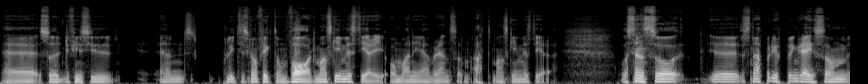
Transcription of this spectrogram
Eh, så det finns ju en politisk konflikt om vad man ska investera i om man är överens om att man ska investera. Och sen så eh, snappade upp en grej som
